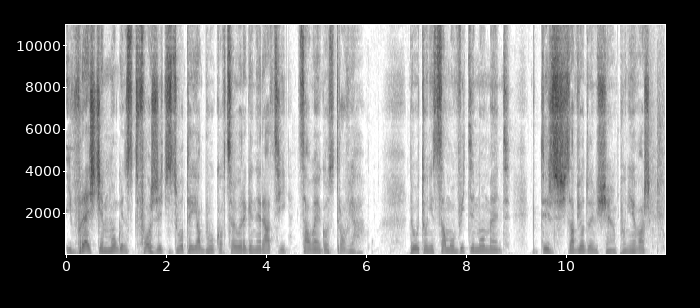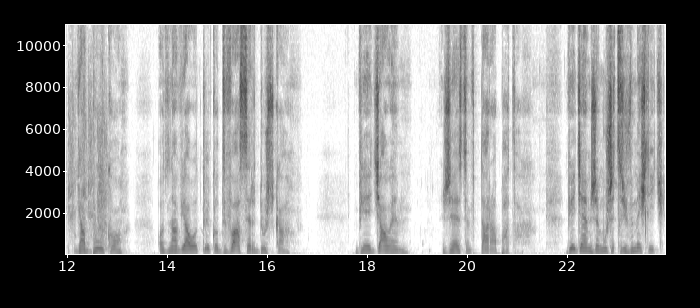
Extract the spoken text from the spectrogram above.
I wreszcie mogłem stworzyć złote jabłko w celu regeneracji całego zdrowia. Był to niesamowity moment, gdyż zawiodłem się, ponieważ jabłko odnawiało tylko dwa serduszka. Wiedziałem, że jestem w tarapatach. Wiedziałem, że muszę coś wymyślić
